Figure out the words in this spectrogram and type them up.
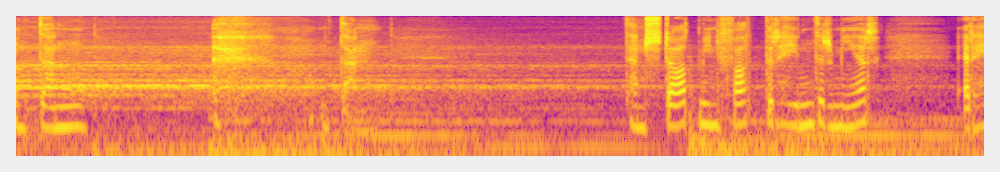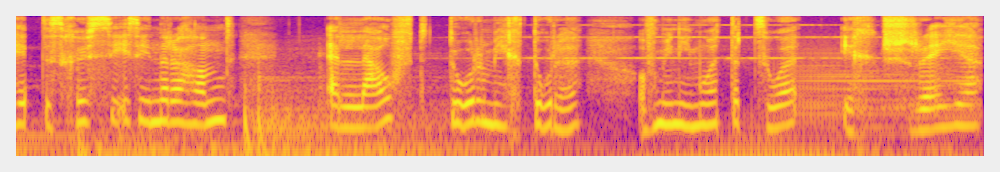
Und dann. Dann steht mein Vater hinter mir. Er hebt das Küssi in seiner Hand. Er läuft durch mich durch, auf meine Mutter zu. Ich schreie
